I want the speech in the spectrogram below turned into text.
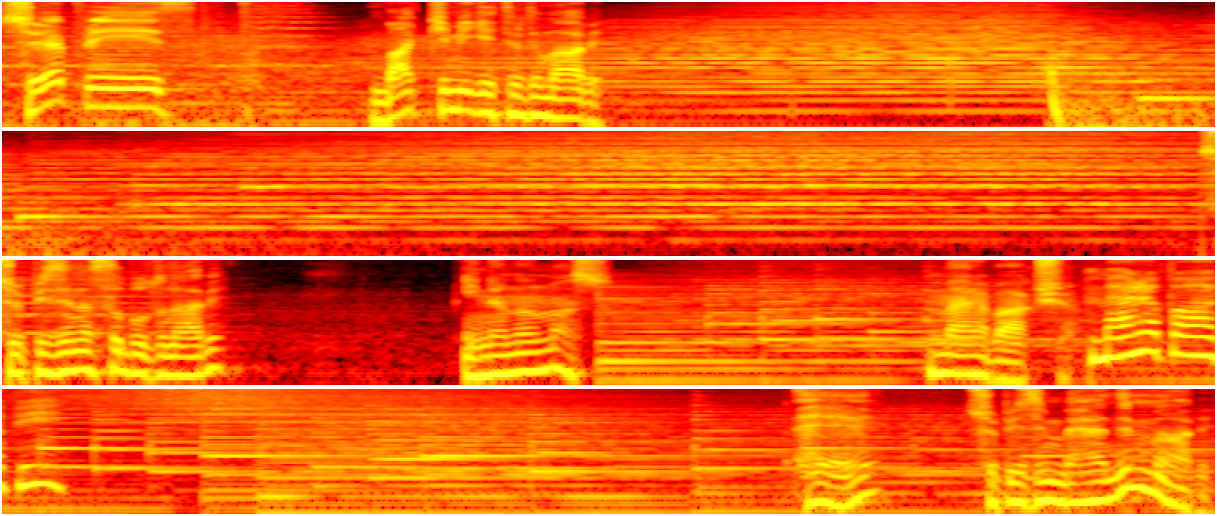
Sürpriz. Bak kimi getirdim abi. Sürprizi nasıl buldun abi? İnanılmaz. Merhaba Akşu. Merhaba abi. Ee, sürprizimi beğendin mi abi?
